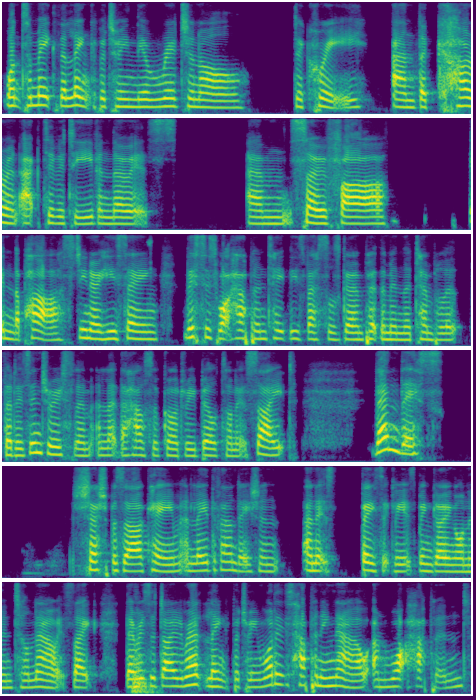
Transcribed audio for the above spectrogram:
want to make the link between the original decree and the current activity, even though it's um, so far in the past. You know, he's saying, This is what happened. Take these vessels, go and put them in the temple that is in Jerusalem, and let the house of God rebuilt on its site. Then this Sheshbazzar came and laid the foundation and it's basically it's been going on until now. It's like there is a direct link between what is happening now and what happened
